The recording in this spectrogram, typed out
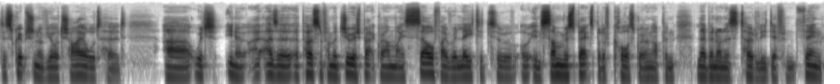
description of your childhood uh, which you know, as a, a, person from a Jewish background myself, I related to in some respects, but of course, growing up in Lebanon is a totally different thing.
